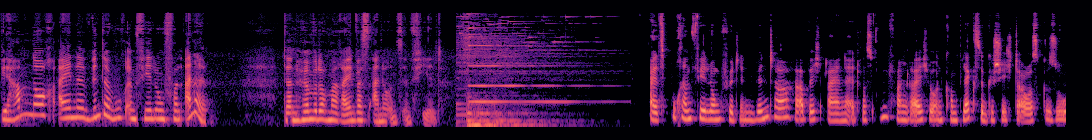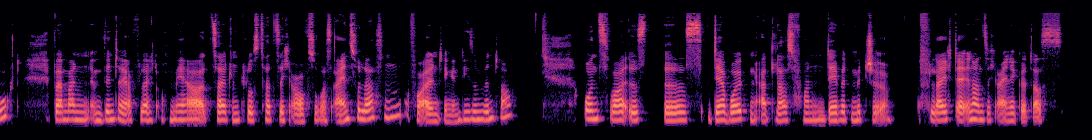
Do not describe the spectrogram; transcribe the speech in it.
Wir haben noch eine Winterbuchempfehlung von Anne. Dann hören wir doch mal rein, was Anne uns empfiehlt. Als Buchempfehlung für den Winter habe ich eine etwas umfangreiche und komplexe Geschichte ausgesucht, weil man im Winter ja vielleicht auch mehr Zeit und Lust hat, sich auf sowas einzulassen, vor allen Dingen in diesem Winter. Und zwar ist es Der Wolkenatlas von David Mitchell. Vielleicht erinnern sich einige, dass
